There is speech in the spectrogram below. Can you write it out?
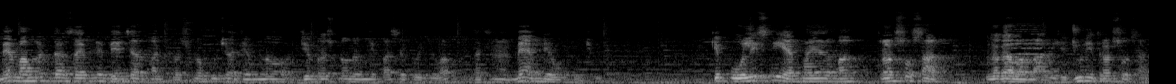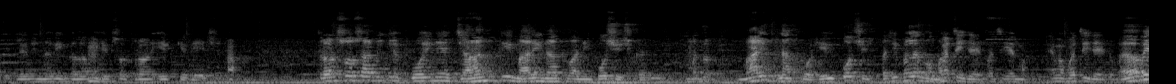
મેં મામલતદાર સાહેબને બે ચાર પાંચ પ્રશ્નો પૂછ્યા જેમનો જે પ્રશ્નોનો એમની પાસે કોઈ જવાબ નથી. મેં એમને એવું પૂછ્યું. કે પોલીસની એફઆઈઆરમાં ત્રણસો સાત લગાવવામાં આવી છે. જૂની ત્રણસો સાત એટલે એની નવી કલમ એકસો ત્રણ એક કે બે છે. ત્રણસો સાત એટલે કોઈને જાનથી મારી નાખવાની કોશિશ કરવી. મતલબ મારી જ નાખવો છે એવી કોશિશ પછી ભલે બચી જાય પછી એમાં એમાં બચી જાય હવે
